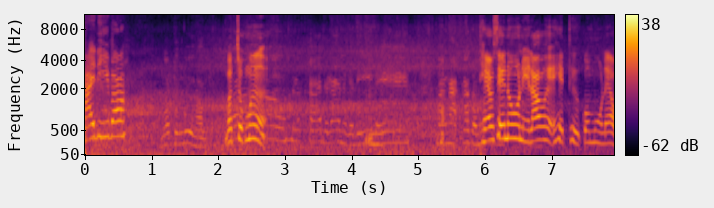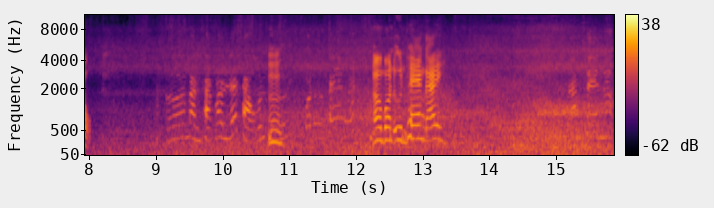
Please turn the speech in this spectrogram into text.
ขายดีบ่งดทุกมือครับบัดจุกมือเอาราคาจะได้หนึ่งก็ดีเลยมาหนักแล้วก็แถวเซโนนี่เราเฮ็ดถือกว่าหมู่แล้ว เออมันผักแล้วแล้วเสามันอืมก็ดูแพงนะเออบอนอื่นแพงได้น้ำแซนเนาะ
